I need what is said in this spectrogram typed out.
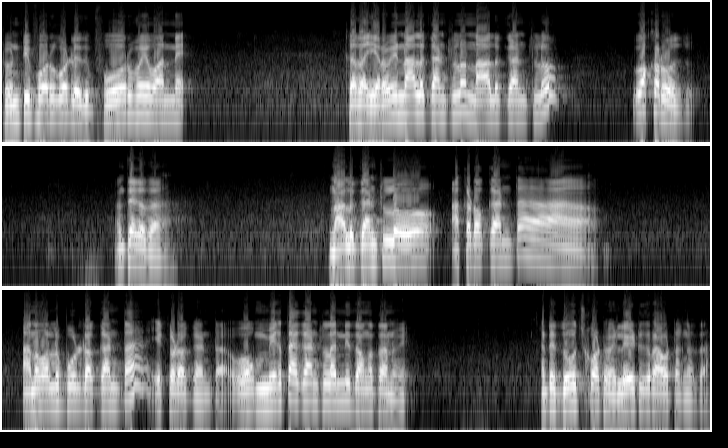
ట్వంటీ ఫోర్ కూడా లేదు ఫోర్ బై వన్నే కదా ఇరవై నాలుగు గంటలు నాలుగు గంటలు ఒకరోజు అంతే కదా? నాలుగు గంటలు అక్కడ ఒక గంట అనవల్లపూడి ఒక గంట ఇక్కడ ఒక గంట. ఒక మిగతా గంటలన్నీ దొంగతనమే. అంటే దోచుకోవటమే లేటుగా రావటం కదా.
